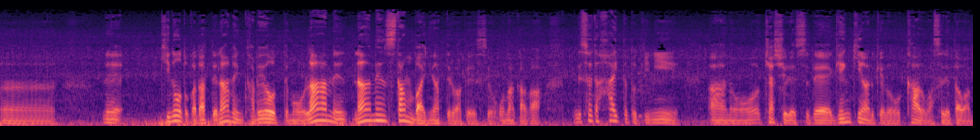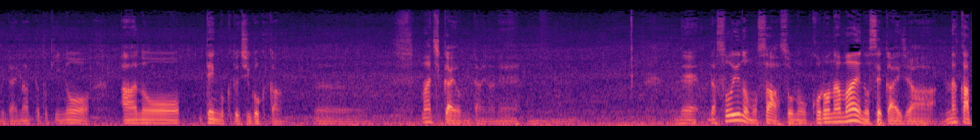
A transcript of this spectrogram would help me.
うん。ね昨日とかだってラーメン食べようってもうラーメンラーメンスタンバイになってるわけですよお腹が。でそれで入った時にあのキャッシュレスで現金あるけどカード忘れたわみたいになった時のあの天国と地獄感。うん。マジかよみたいなね,、うん、ね。だそういうのもさそのコロナ前の世界じゃなかっ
